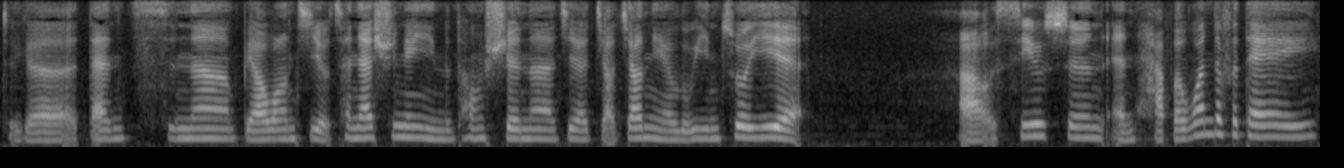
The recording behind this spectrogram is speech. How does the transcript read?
这个单词呢，不要忘记有参加训练营的同学呢，记得交交你的录音作业。好，see you soon and have a wonderful day.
